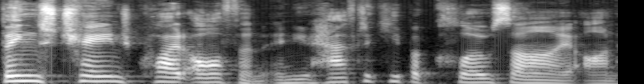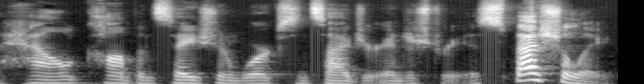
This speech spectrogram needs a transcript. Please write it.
Things change quite often, and you have to keep a close eye on how compensation works inside your industry, especially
